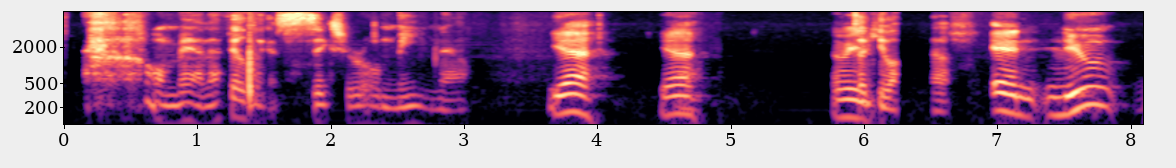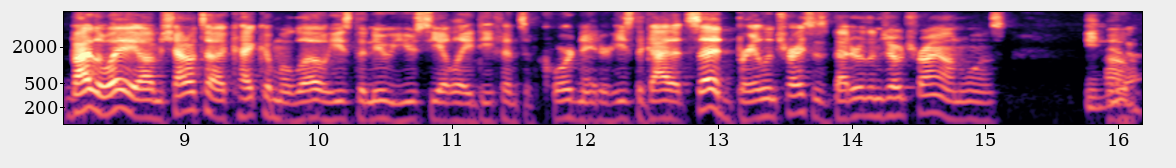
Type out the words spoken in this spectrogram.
oh man, that feels like a six-year-old meme now. yeah, yeah. I mean, Took you long enough. and new. By the way, um, shout out to Kaika Malloe. He's the new UCLA defensive coordinator. He's the guy that said Bralen Trice is better than Joe Tryon was, You knew. Um,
